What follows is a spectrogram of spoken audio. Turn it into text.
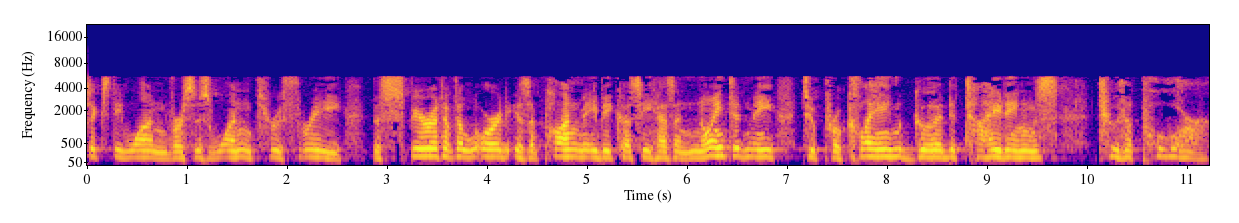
61, verses 1 through 3. The Spirit of the Lord is upon me because He has anointed me to proclaim good tidings to the poor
